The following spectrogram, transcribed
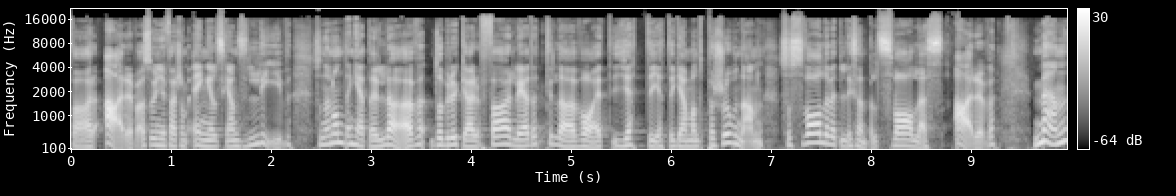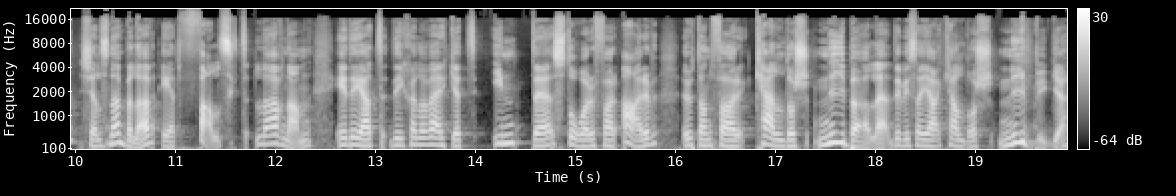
för arv, alltså ungefär som engelskans liv. Så när någonting heter löv, då brukar förledet till löv vara ett jätte, jättegammalt personnamn. Så Svalöv är till exempel Svales arv. Men Kjell Snöbbelöv är ett falskt lövnamn i det att det i själva verket inte står för arv, utan för Kaldors Nyböle, det vill säga Kaldors nybygge.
